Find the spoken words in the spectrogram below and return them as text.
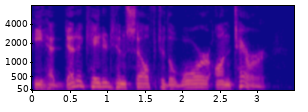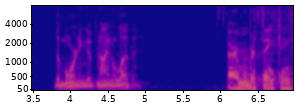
he had dedicated himself to the war on terror the morning of 9 11. I remember thinking,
